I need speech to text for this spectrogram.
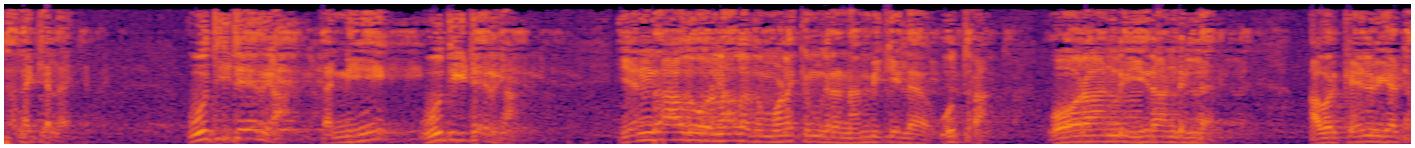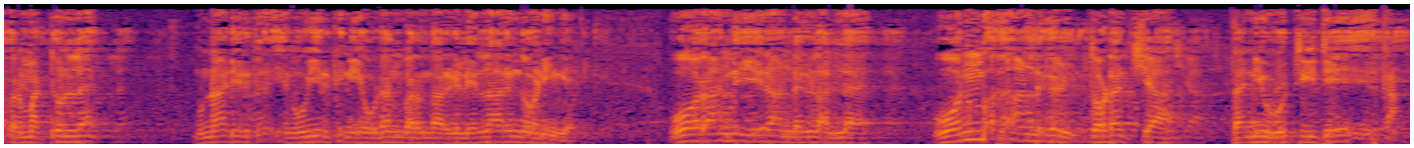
சளைக்கல. ஊத்திக்கிட்டே இருக்கான். தண்ணி ஊத்திக்கிட்டே இருக்கான். என்றாவது ஒரு நாள் அது முளைக்குங்கிற நம்பிக்கையில ஊத்துறான். ஓராண்டு ஈராண்டு இல்ல. அவர் கேள்வி கேட்டவர் மட்டும் இல்ல. முன்னாடி இருக்கிற என் உயிருக்கு நீ உடன் பிறந்தார்கள் எல்லாரும் கவனிங்க. ஓராண்டு ஈராண்டுகள் அல்ல. ஒன்பது ஆண்டுகள் தொடர்ச்சியா தண்ணி ஊற்றிக்கிட்டே இருக்கான்.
